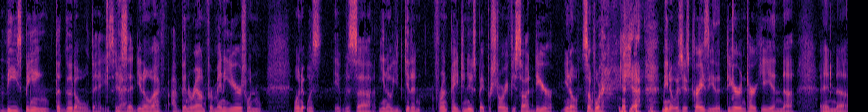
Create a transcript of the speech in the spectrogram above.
these being the good old days. He Yeah. said, you know, I've I've been around for many years when when it was it was uh, you know you'd get a front page newspaper story if you saw a deer you know somewhere. Yeah. I mean it was just crazy the deer and turkey and. Uh, and uh,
